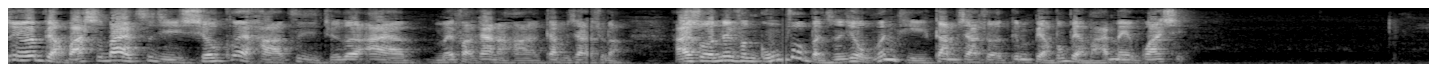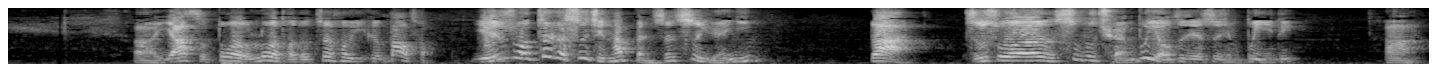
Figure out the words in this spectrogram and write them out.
是因为表白失败自己羞愧哈，自己觉得哎没法干了哈，干不下去了，还是说那份工作本身就有问题，干不下去了，跟表不表白没有关系？啊，压死骆骆驼的最后一根稻草，也就是说这个事情它本身是原因，对吧？只是说是不是全部由这件事情不一定啊。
